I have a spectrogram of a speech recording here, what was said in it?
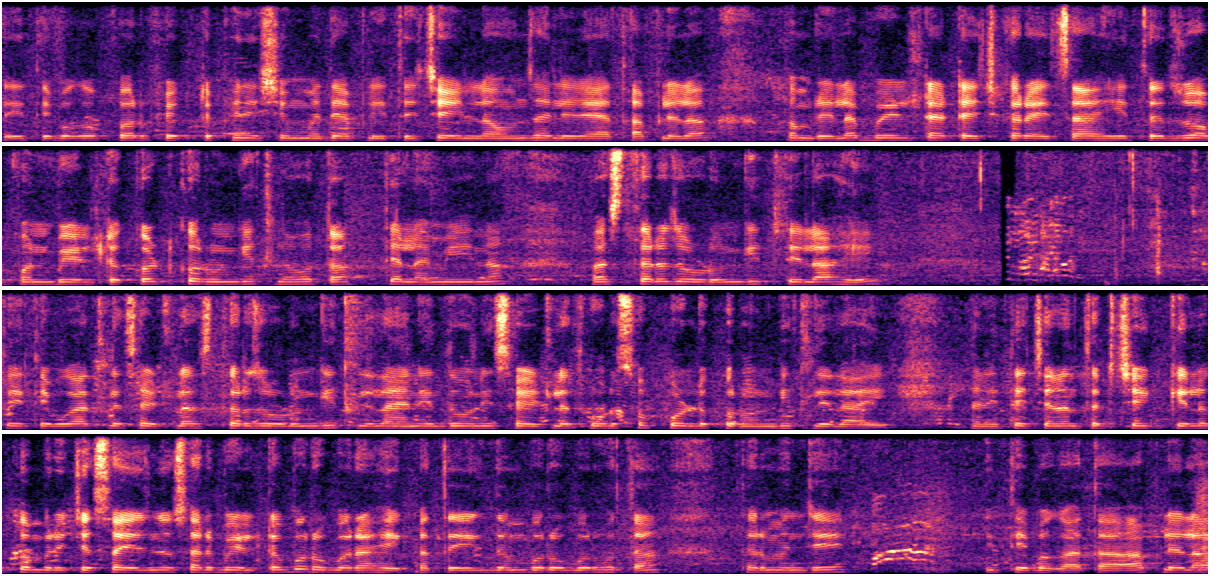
तर इथे बघा परफेक्ट फिनिशिंगमध्ये आपली इथे चेन लावून झालेली आहे. आता आपल्याला कमरेला बेल्ट अटॅच करायचा आहे. तर जो आपण बेल्ट कट करून घेतला होता त्याला मी ना अस्तर जोडून घेतलेला आहे. तर इथे बघा आतल्या साईडला अस्तर जोडून घेतलेलं आहे आणि दोन्ही साईडला थोडंसं फोल्ड करून घेतलेलं आहे. आणि त्याच्यानंतर चेक केलं कमरेच्या साईजनुसार बेल्ट बरोबर आहे का? तर एकदम बरोबर होता. तर म्हणजे इथे बघा आता आपल्याला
